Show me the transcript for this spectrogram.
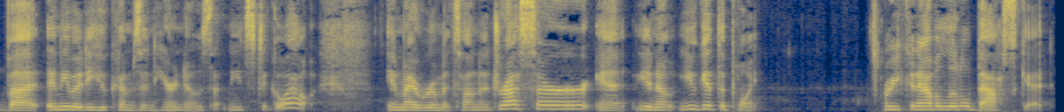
but anybody who comes in here knows that needs to go out. In my room, it's on a dresser and, you know, you get the point or you can have a little basket.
